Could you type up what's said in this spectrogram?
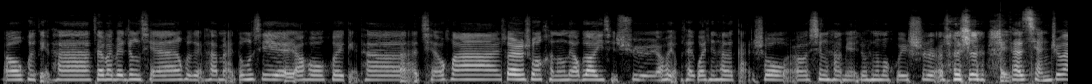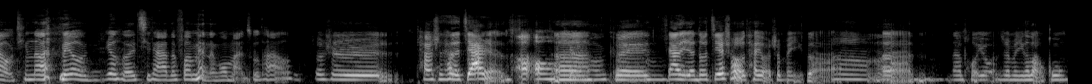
然后会给她在外面挣钱，会给她买东西，然后会给她钱花，虽然说可能聊不到一起去，然后也不太关心她的感受，然后性上面也就是那么回事，但是给她。钱之外，我听到 没有任何其他的方面能够满足他了。就是他是他的家人哦哦，嗯，对，家里人都接受他有这么一个呃男朋友，这么一个老公，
